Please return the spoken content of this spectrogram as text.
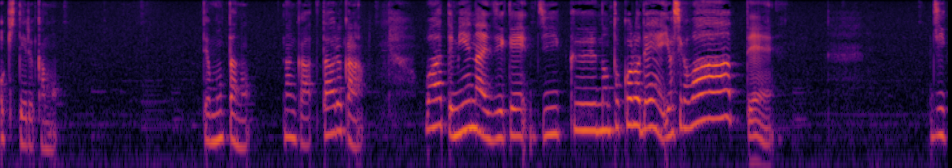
起きてるかも。って思ったの。なんか伝わるかな。わーって見えない軸軸のところでよしがわーって実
